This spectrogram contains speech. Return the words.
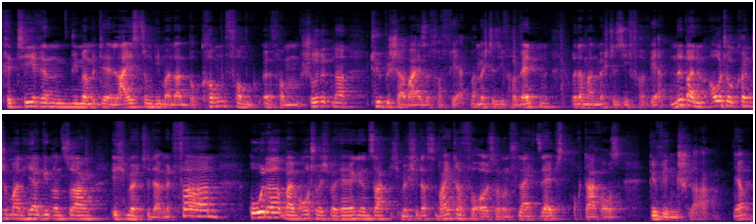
Kriterien, wie man mit der Leistung, die man dann bekommt vom, äh, vom Schuldner, typischerweise verfährt. Man möchte sie verwenden oder man möchte sie verwerten. Ne? Bei einem Auto könnte man hergehen und sagen, ich möchte damit fahren. Oder beim Auto möchte man hergehen und sagen, ich möchte das weiter veräußern und vielleicht selbst auch daraus Gewinn schlagen. Ja?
